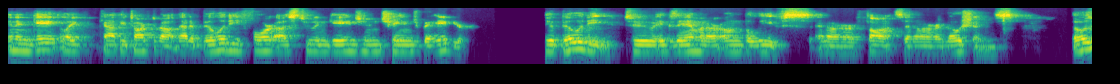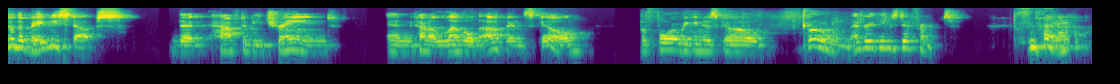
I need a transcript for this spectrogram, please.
and engage like kathy talked about that ability for us to engage in change behavior the ability to examine our own beliefs and our thoughts and our emotions. Those are the baby steps that have to be trained and kind of leveled up in skill before we can just go boom everything's different right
